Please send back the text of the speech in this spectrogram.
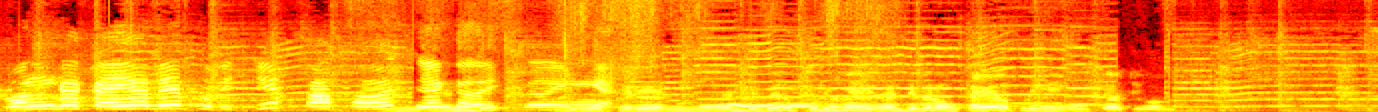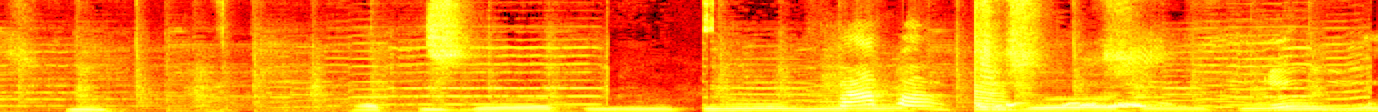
உங்க கையாலே பிடிச்சி பாப்பாவை நீங்க சேர்க்க வைக்கிறீங்க பெரிய நீங்க ரெண்டு பேரும் பிடிங்க ரெண்டு பேரும் உங்க கையால பிடிங்க நிக்க வச்சுக்கோங்க. ம். ஹாப்பி பர்த்டே டு யூ பாப்பா. Happy birthday to you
